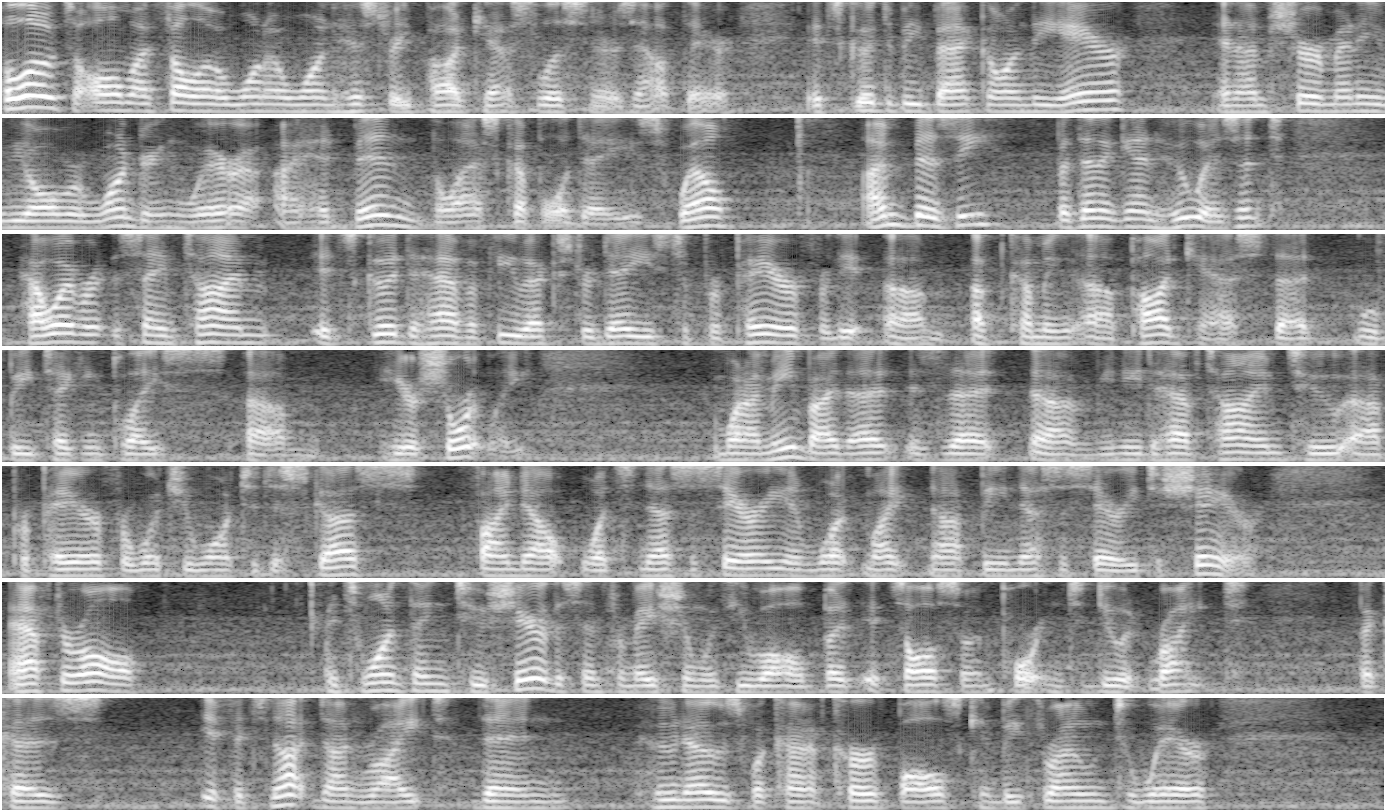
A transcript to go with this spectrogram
Hello to all my fellow 101 History Podcast listeners out there. It's good to be back on the air, and I'm sure many of you all were wondering where I had been the last couple of days. Well, I'm busy, but then again, who isn't? However, at the same time, it's good to have a few extra days to prepare for the um, upcoming uh, podcasts that will be taking place um, here shortly. And what I mean by that is that um, you need to have time to uh, prepare for what you want to discuss, find out what's necessary and what might not be necessary to share. After all, it's one thing to share this information with you all, but it's also important to do it right because if it's not done right, then who knows what kind of curveballs can be thrown to where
